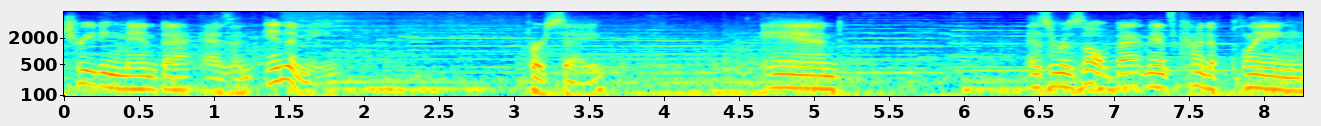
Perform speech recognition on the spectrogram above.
treating Man-Bat as an enemy per se. And as a result, Batman's kind of playing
